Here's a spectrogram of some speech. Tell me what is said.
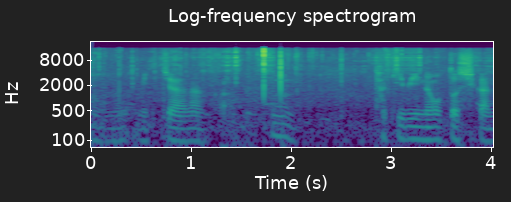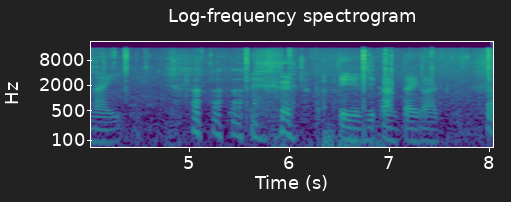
うんめっちゃなんかうん焚き火の音しかない。っていう時間帯がある。ま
